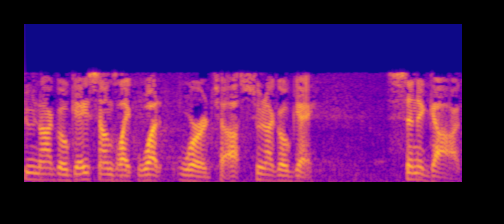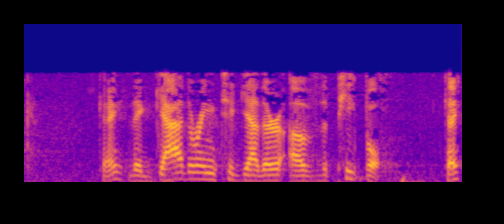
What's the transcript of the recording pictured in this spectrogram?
sunagoge sounds like what word to us? Sunagoge, synagogue. Okay, the gathering together of the people. Okay?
